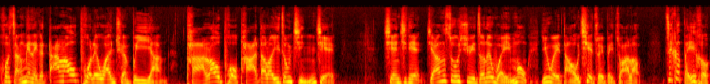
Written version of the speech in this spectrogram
和上面那个打老婆的完全不一样。怕老婆怕到了一种境界。前几天，江苏徐州的魏某因为盗窃罪被抓了。这个背后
